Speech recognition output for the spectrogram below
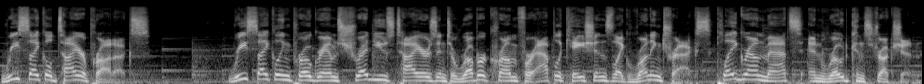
Recycled tire products. Recycling programs shred used tires into rubber crumb for applications like running tracks, playground mats, and road construction.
